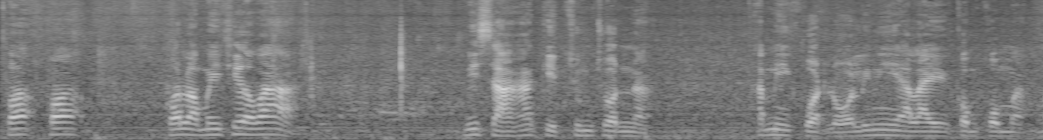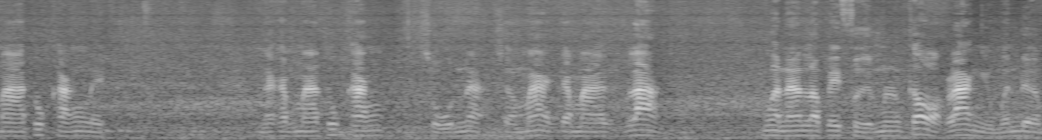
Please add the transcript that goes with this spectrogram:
เพราะเพราะเพราะเราไม่เชื่อว่า วิสาหกิจชุมชนน่ะ ถ้ามีขวดโหลหรือนี่อะไรกลมๆอะมาทุกครั้งเลยนะครับ มาทุกครั้งศูนย์น่ะส่วนมากจะมาล่างวันนั้นเราไปฝืนมันก็ออกล่างอยู่เหมือนเดิม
